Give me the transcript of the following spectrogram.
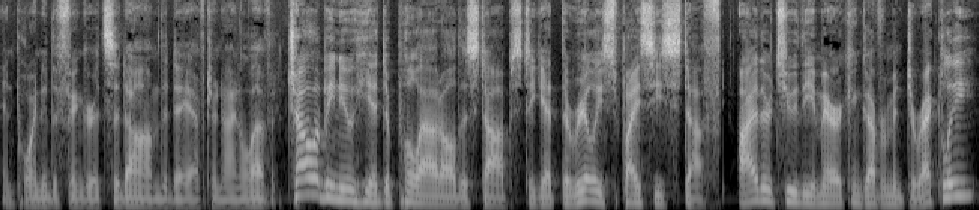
and pointed the finger at Saddam the day after 9 11. Chalabi knew he had to pull out all the stops to get the really spicy stuff, either to the American government directly,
